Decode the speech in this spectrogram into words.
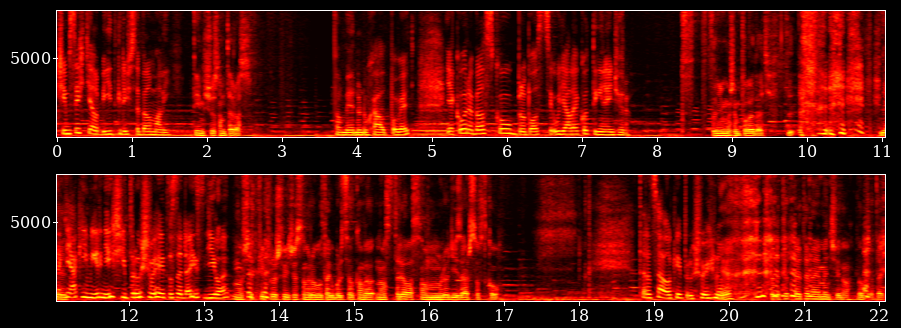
Čím jsi chtěl být, když jsi byl malý? tým, čo som teraz. Velmi jednoduchá odpověď. Jakou rebelskou blbost si udělal jako teenager? To nemôžem povedať. Tak nějaký mírnější průšvihy, to se dají sdílet. No všetky prúšvy, čo som robil, tak boli celkom veľa. No strelal som ľudí s airsoftkou. To je docela velký průšvih, no. Je? To je, to, to je ten najmenší, no. Dobre, tak.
